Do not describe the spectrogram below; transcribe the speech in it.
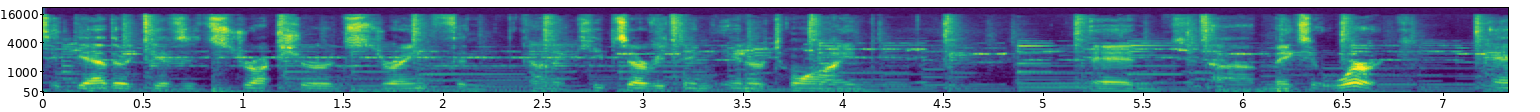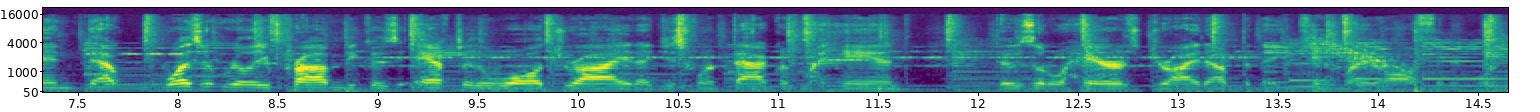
together gives it structure and strength and kind of keeps everything intertwined and uh, makes it work. And that wasn't really a problem because after the wall dried, I just went back with my hand. Those little hairs dried up and they came right off and it worked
